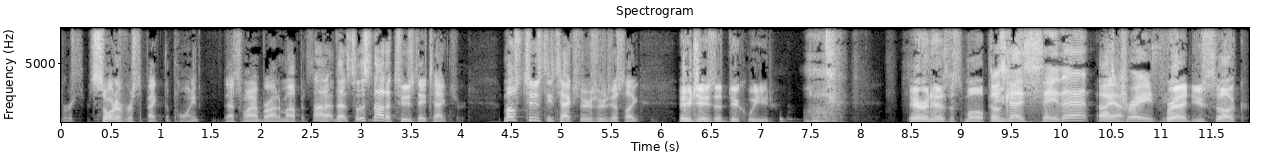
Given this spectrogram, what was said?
res- sort of respect the point. That's why I brought him up. It's not a, that, so. It's not a Tuesday texter. Most Tuesday texters are just like AJ's a dickweed. Aaron has a small. Penis. Those guys say that? Oh yeah, crazy. Fred, you suck.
